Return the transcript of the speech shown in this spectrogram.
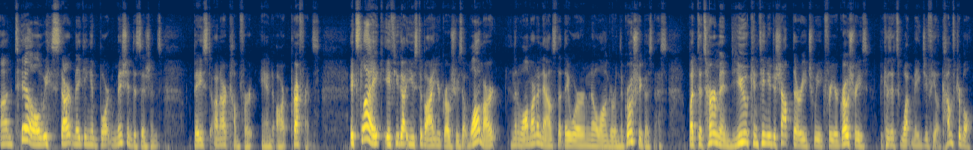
until we start making important mission decisions based on our comfort and our preference. It's like if you got used to buying your groceries at Walmart and then Walmart announced that they were no longer in the grocery business, but determined you continue to shop there each week for your groceries because it's what made you feel comfortable.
